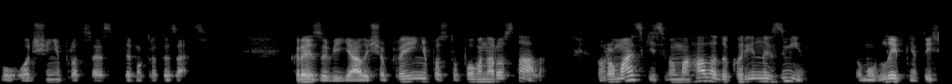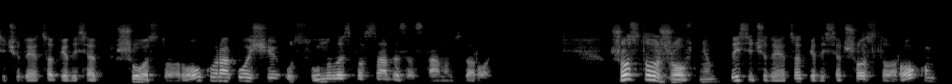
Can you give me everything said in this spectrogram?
в Угорщині процес демократизації. Кризові явища в країні поступово наростали. Громадськість вимагала докорінних змін, тому в липні 1956 року Ракоші усунули з посади за станом здоров'я. 6 жовтня 1956 року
